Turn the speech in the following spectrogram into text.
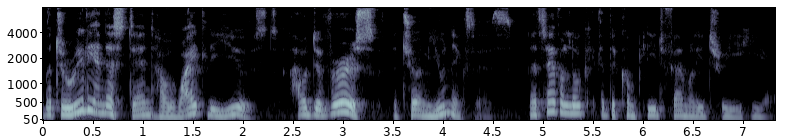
But to really understand how widely used, how diverse the term Unix is, let's have a look at the complete family tree here.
